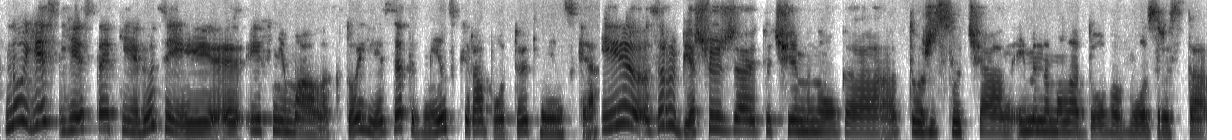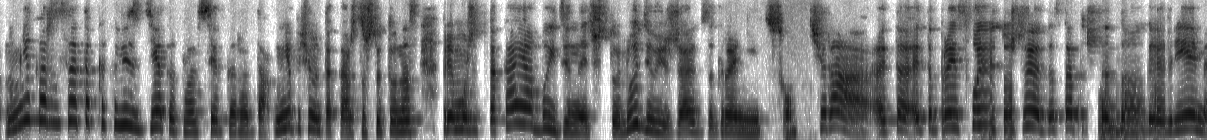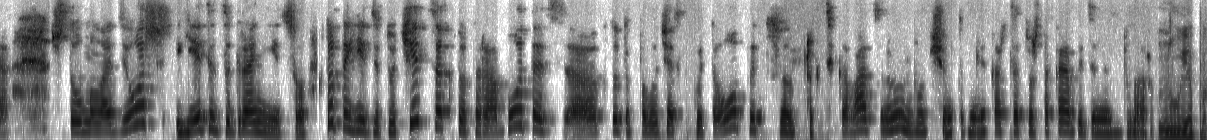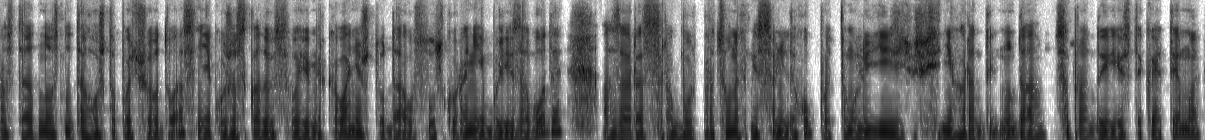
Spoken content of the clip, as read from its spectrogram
Ну, есть, есть такие люди, и э, их немало. Кто ездит в Минске, работают в Минске. И за рубеж уезжают очень много тоже случайно, именно молодого возраста. Но мне кажется, это как везде, как во всех городах. Мне почему-то кажется, что это у нас прям может такая обыденность, что люди уезжают за границу. Вчера это, это происходит уже достаточно долгое время, что молодежь едет за границу. Кто-то едет учиться, кто-то работать, а, кто-то получать какой-то опыт, практиковаться. Ну, в общем-то, мне кажется, это уже такая обыденность Беларуси. Ну, я просто относно того, что почуў ад вас, неяк уже складываю свое меркаванне, что да, у Слуцку раней были заводы, а зараз работ працоўных месцаў недахоп, таму людзі ездзяць у суседнія гарады. Ну да, сапраўды ёсць такая тэма.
